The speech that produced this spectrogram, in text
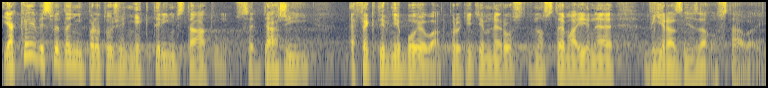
jaké je vysvětlení proto, že některým státům se daří efektivně bojovat proti těm nerovnostem a jiné výrazně zaostávají?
